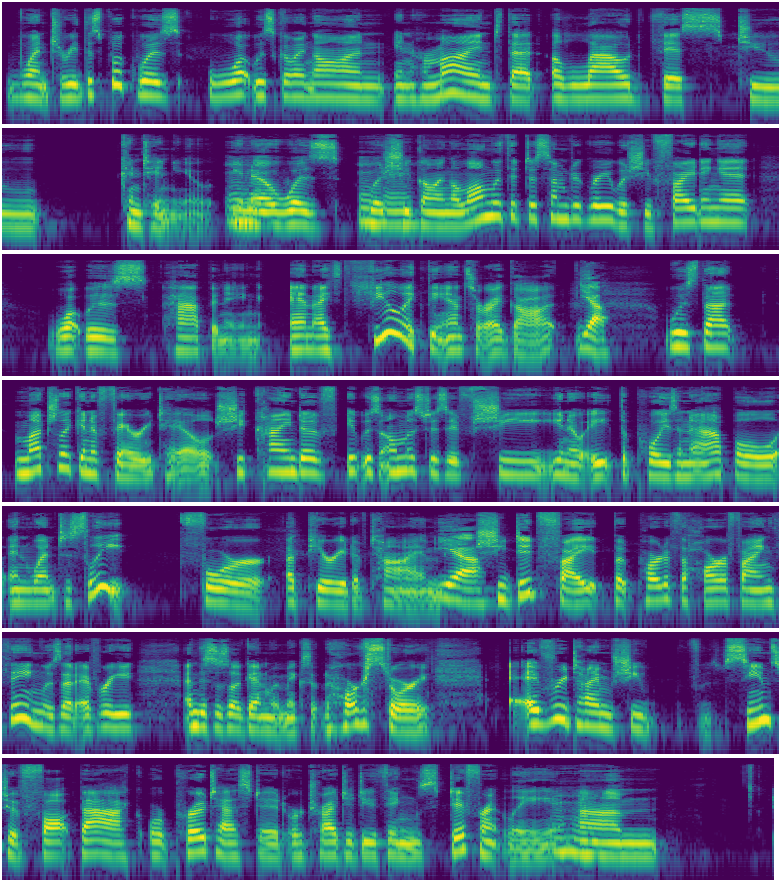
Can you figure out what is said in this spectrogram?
went to read this book was what was going on in her mind that allowed this to continue. You know, Mm-hmm. was was she going along with it to some degree? Was she fighting it? What was happening? And I feel like the answer I got Yeah. was that much like in a fairy tale, she kind of it was almost as if she, you know, ate the poison apple and went to sleep for a period of time. Yeah. She did fight, but part of the horrifying thing was that every and this is again what makes it a horror story. Every time she seems to have fought back or protested or tried to do things differently, Mm-hmm. um,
